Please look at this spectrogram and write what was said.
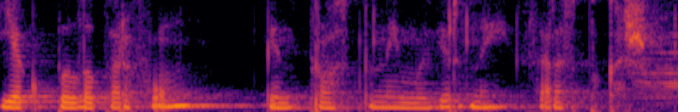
Я купила парфум, він просто неймовірний. Зараз покажу.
